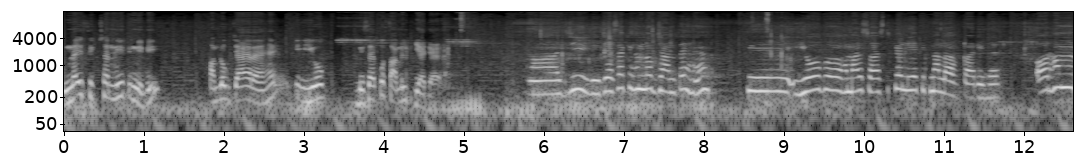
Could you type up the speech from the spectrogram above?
नई शिक्षा नीति में भी हम लोग चाह रहे हैं कि योग विषय को शामिल किया जाए। जी जैसा कि हम लोग जानते हैं कि योग हमारे स्वास्थ्य के लिए कितना लाभकारी है और हम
